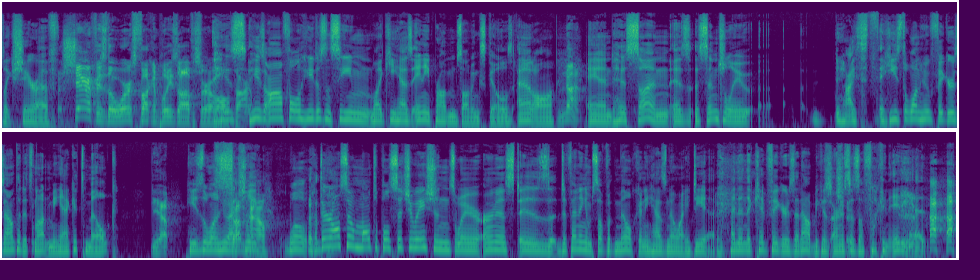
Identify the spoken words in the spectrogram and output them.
like sheriff. The sheriff is the worst fucking police officer of all He's, time. he's awful. He doesn't seem like he has any problem solving skills at all. None. And his son is essentially, uh, I th- he's the one who figures out that it's not Miak, it's milk. Yep. He's the one who Somehow. actually. Well, there are also multiple situations where Ernest is defending himself with milk and he has no idea, and then the kid figures it out because Ernest is a fucking idiot. I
